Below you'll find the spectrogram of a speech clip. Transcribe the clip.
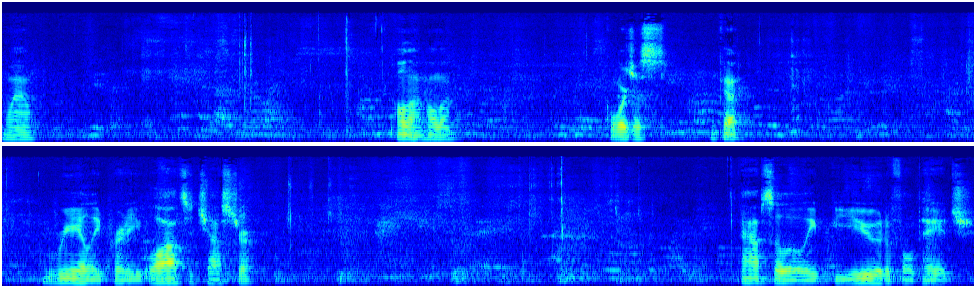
Wow. Hold on, hold on. Gorgeous. Okay. Really pretty. Lots of gesture. Absolutely beautiful page.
